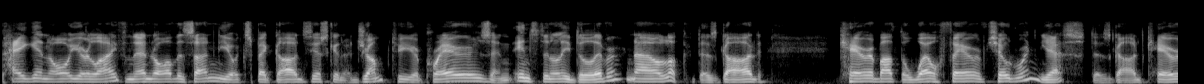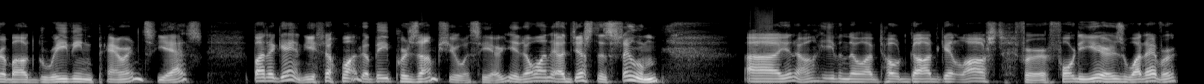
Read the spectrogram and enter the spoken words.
pagan all your life, and then all of a sudden you expect God's just going to jump to your prayers and instantly deliver? Now, look, does God care about the welfare of children? Yes. Does God care about grieving parents? Yes. But again, you don't want to be presumptuous here. You don't want to just assume, uh, you know, even though I've told God to get lost for 40 years, whatever,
